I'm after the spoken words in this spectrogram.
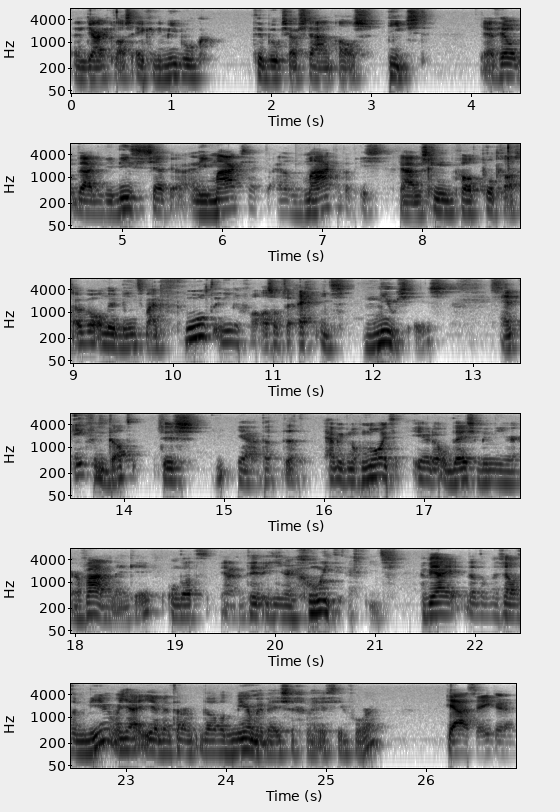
een derde klas economieboek te boek zou staan als dienst. Je hebt heel duidelijk die dienstensector en die maaksector. En dat maken, dat is, ja, misschien valt podcast ook wel onder dienst, maar het voelt in ieder geval alsof er echt iets nieuws is. En ik vind dat dus, ja, dat, dat heb ik nog nooit eerder op deze manier ervaren, denk ik. Omdat, ja, dit, hier groeit echt iets. Heb jij dat op dezelfde manier? Want jij, jij bent daar wel wat meer mee bezig geweest hiervoor. Ja, zeker.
